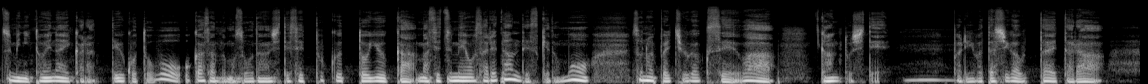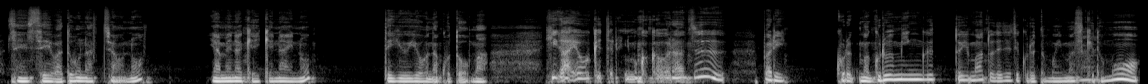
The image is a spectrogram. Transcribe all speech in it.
罪に問えないからっていうことをお母さんとも相談して説得というか、まあ説明をされたんですけども、そのやっぱり中学生は、ガンとして、やっぱり私が訴えたら、先生はどうなっちゃうの？やめなきゃいけないの？っていうようなことを、まあ、被害を受けてるにもかかわらず、やっぱりこれ、まあ、グルーミングという、後で出てくると思いますけども、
